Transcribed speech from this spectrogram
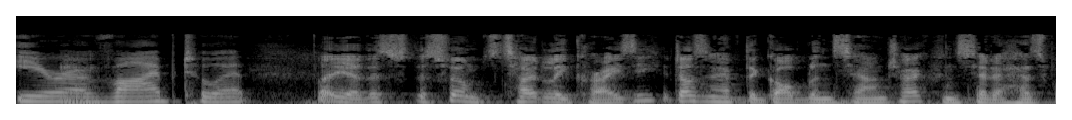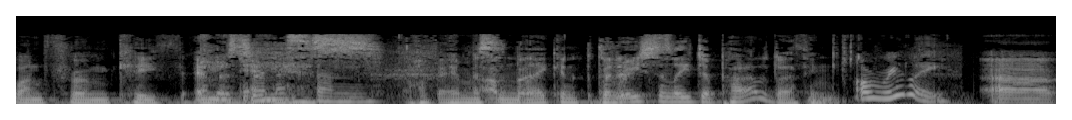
era Yeah. vibe to it. But yeah, this this film's totally crazy. It doesn't have the Goblin soundtrack. Instead, it has one from Keith Emerson. Emerson. Of Emerson Uh, but- Lake and but the recently departed, I think. Oh, really? Uh,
